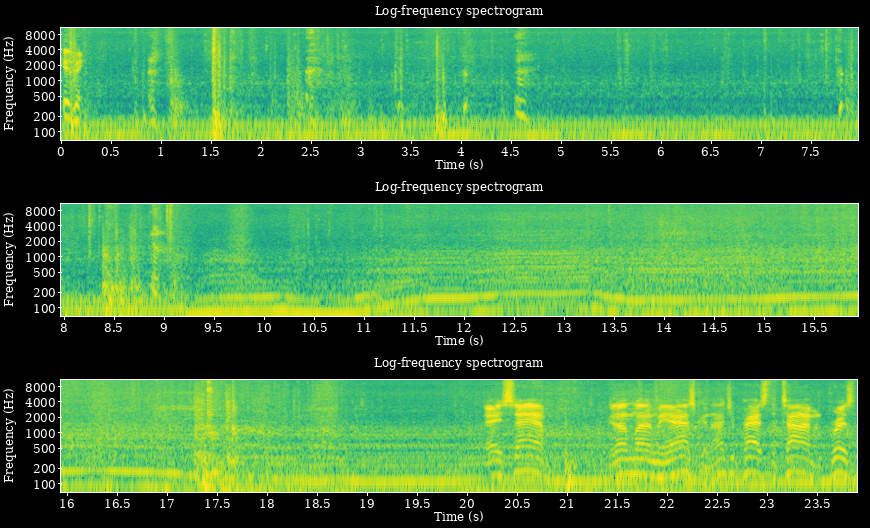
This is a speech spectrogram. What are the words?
Excuse me. Hey, Sam. You don't mind me asking, how'd you pass the time in prison?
